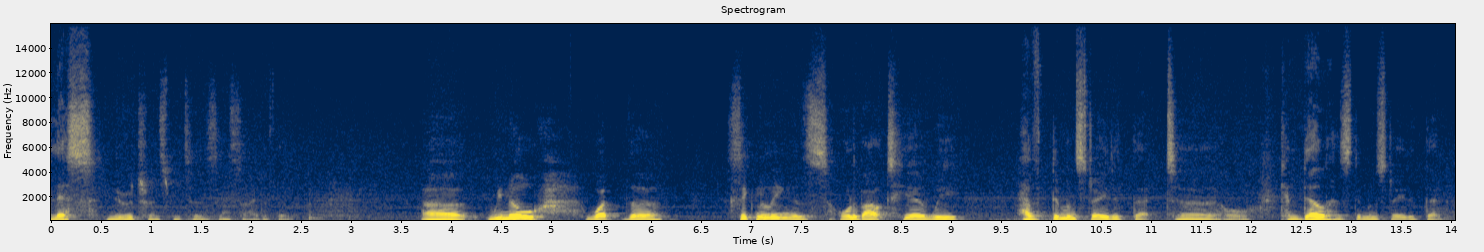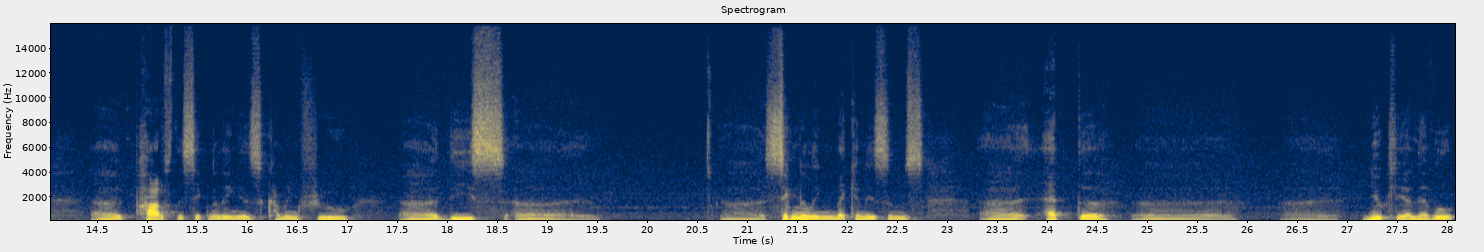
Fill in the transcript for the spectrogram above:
less neurotransmitters inside of them. Uh, we know what the signaling is all about here. We have demonstrated that, uh, or Kandel has demonstrated that uh, part of the signaling is coming through uh, these uh, signaling mechanisms at the Uh, uh, nuclear level,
